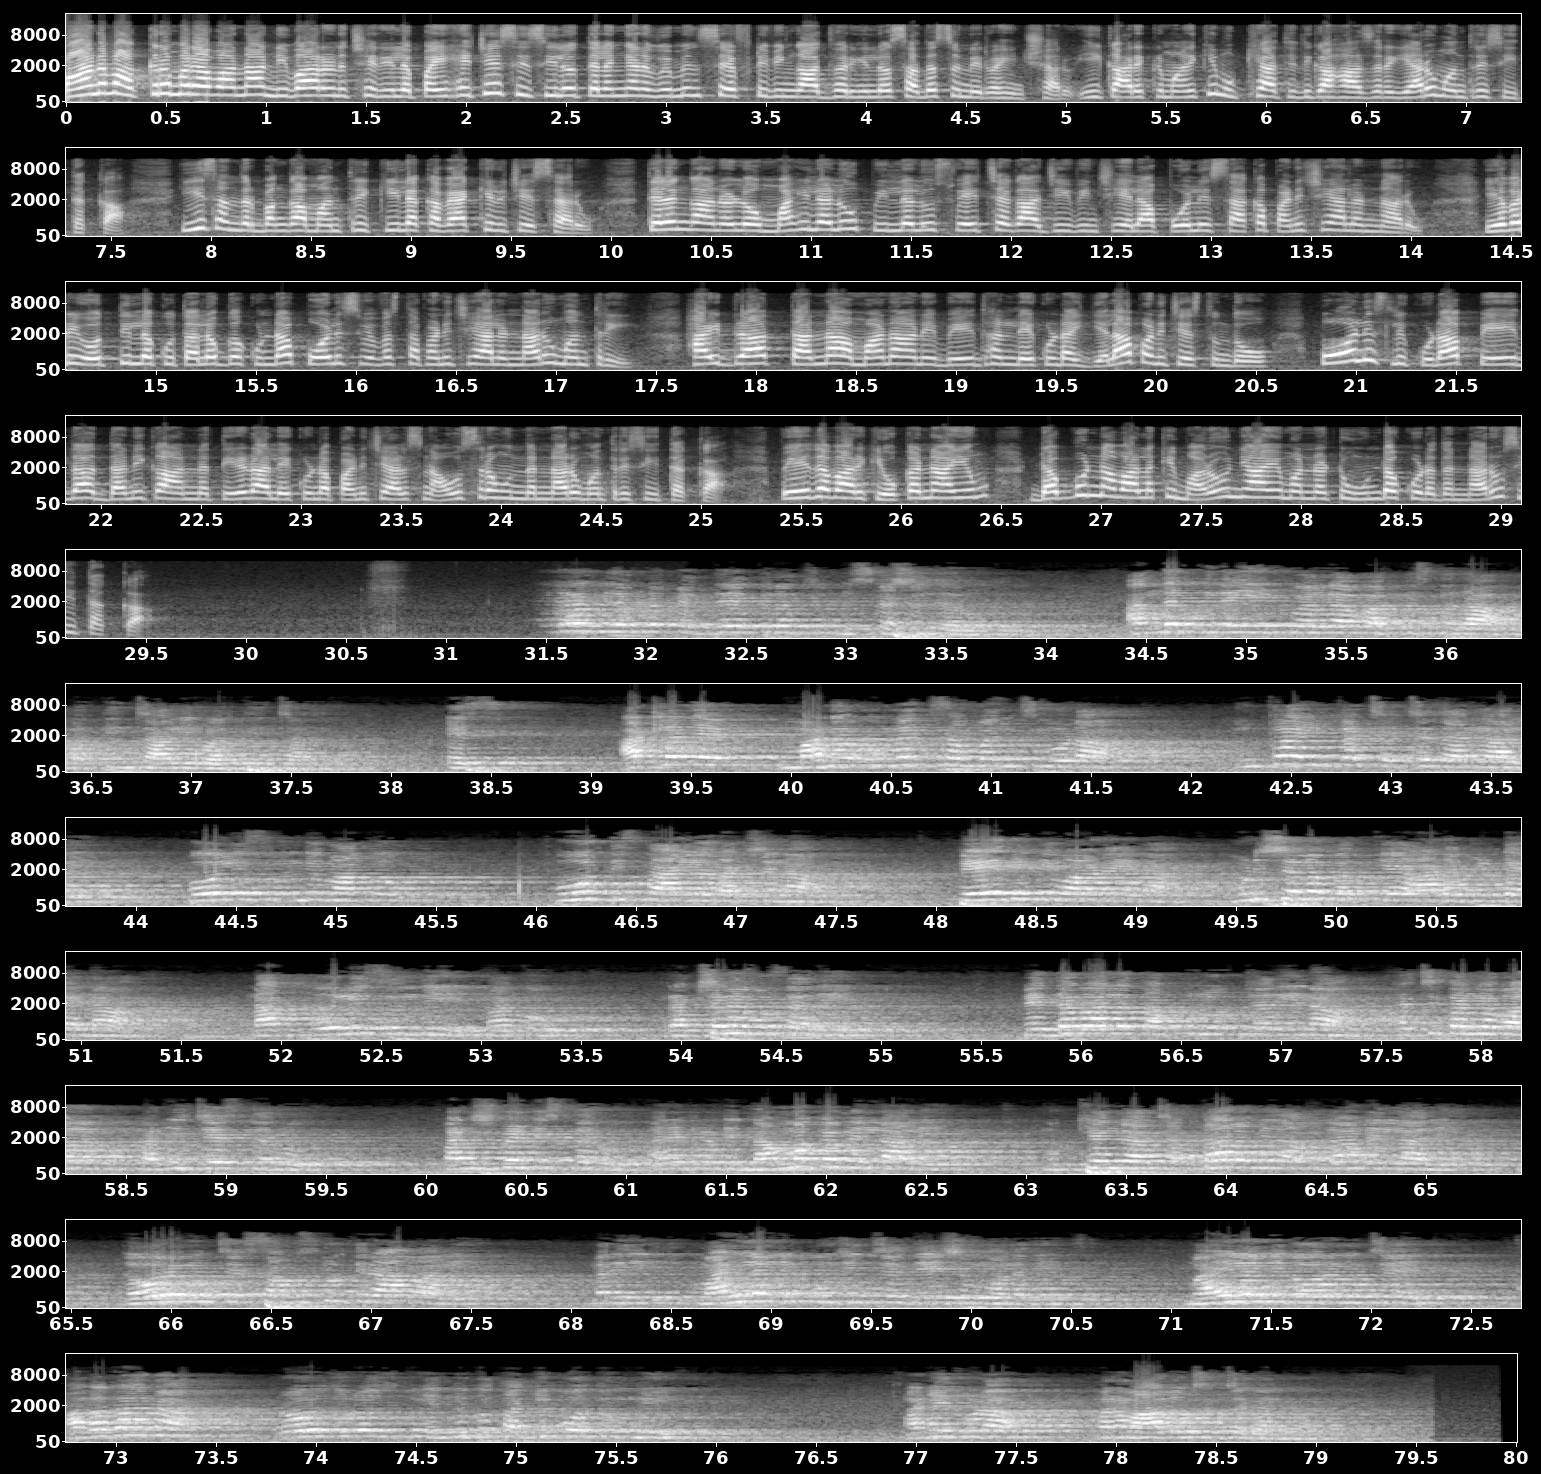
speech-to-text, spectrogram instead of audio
మానవ అక్రమ రవాణా నివారణ చర్యలపై హెచ్ఏసీసీలో తెలంగాణ విమెన్స్ సేఫ్టీ వింగ్ ఆధ్వర్యంలో సదస్సు నిర్వహించారు. ఈ కార్యక్రమానికి ముఖ్య అతిథిగా హాజరయ్యారు మంత్రి సీతక్క. ఈ సందర్భంగా మంత్రి కీలక వ్యాఖ్యలు చేశారు. తెలంగాణలో మహిళలు పిల్లలు స్వేచ్ఛగా జీవించేలా పోలీస్ శాఖ పనిచేయాలన్నారు. ఎవరి ఒత్తిళ్ళకు తలొగ్గకుండా పోలీస్ వ్యవస్థ పనిచేయాలన్నారు మంత్రి. హైడ్రా తన మన అనే భేదం లేకుండా ఎలా పనిచేస్తుందో పోలీసులు కూడా పేద ధనిక అన్న తేడా లేకుండా పనిచేయాల్సిన అవసరం ఉందన్నారు మంత్రి సీతక్క. పేదవారికి ఒక న్యాయం డబ్బున్న వాళ్ళకి మరో న్యాయం అన్నట్టు ఉండకూడదన్నారు సీతక్క. మీద కూడా పెద్ద ఎత్తున డిస్కషన్ జరుగుతుంది. అందరికి ఇదే ఈక్వల్గా వర్తిస్తుందా? వర్తించాలి వర్తించాలి. ఎస్ అట్లనే మన ఉమెన్ సంబంధించి కూడా ఇంకా ఇంకా చర్చ జరగాలి. పోలీసు ఉంది మాకు. పూర్తి స్థాయిలో రక్షణ. పేదింటి వాడైనా గుడిసెలో బతికే ఆడబిడ్డ అయినా నాకు పోలీసు ఉంది నాకు రక్షణ ఉంటుంది. పెద్దవాళ్ళ తప్పులు జరిగినా ఖచ్చితంగా వాళ్ళకు పనిష్ చేస్తారు. పనిష్మెంట్ ఇస్తారు. అనేటువంటి నమ్మకం వెళ్ళాలి. ముఖ్యంగా చట్టాల మీద అవగాహన వెళ్ళాలి. గౌరవించే సంస్కృతి రావాలి. మరి మహిళల్ని పూజించే దేశం మనది. మహిళల్ని గౌరవించే అవగాహన రోజు రోజుకు ఎందుకు తగ్గిపోతుంది అనేది కూడా మనం ఆలోచించగలం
